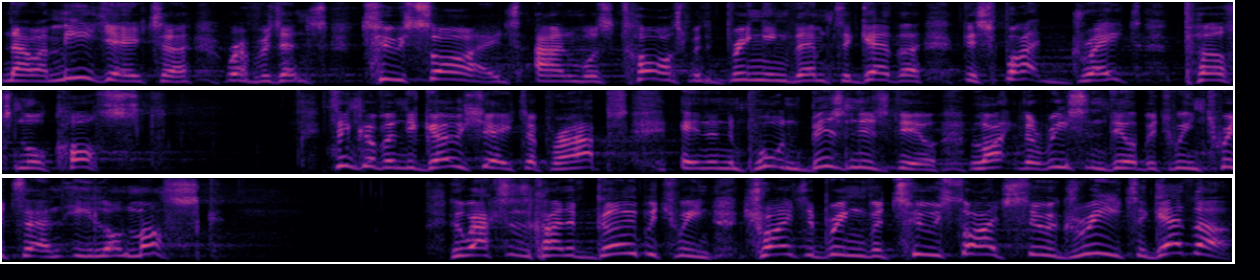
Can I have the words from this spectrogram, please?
Now, a mediator represents two sides and was tasked with bringing them together despite great personal cost. Think of a negotiator, perhaps, in an important business deal, like the recent deal between Twitter and Elon Musk, who acts as a kind of go between, trying to bring the two sides to agree together.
